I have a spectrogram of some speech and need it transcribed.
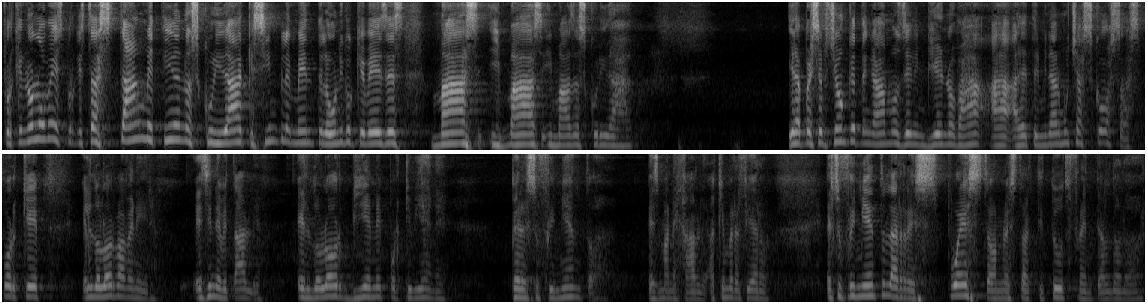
porque no lo ves, porque estás tan metido en la oscuridad que simplemente lo único que ves es más y más y más de oscuridad. Y la percepción que tengamos del invierno va a, a determinar muchas cosas, porque el dolor va a venir, es inevitable el dolor viene porque viene, pero el sufrimiento es manejable. ¿A qué me refiero? El sufrimiento es la respuesta a nuestra actitud frente al dolor.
